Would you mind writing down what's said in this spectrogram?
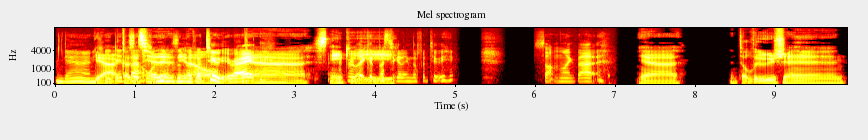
Yeah, and Yeah, he did because that it's hidden. he was in you the know? Fatui, right? Yeah, sneaky. like investigating the Fatui, something like that. Yeah, delusion.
